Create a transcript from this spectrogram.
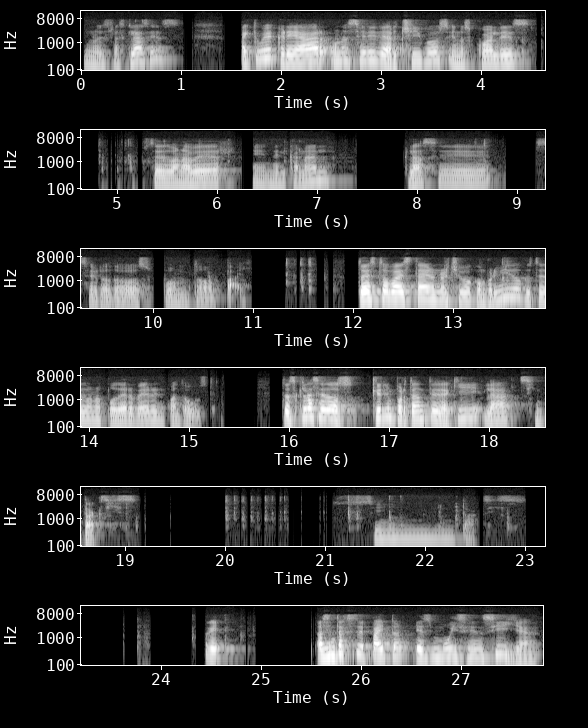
nuestras clases. Aquí voy a crear una serie de archivos en los cuales ustedes van a ver en el canal clase 02.py. Todo esto va a estar en un archivo comprimido que ustedes van a poder ver en cuanto gusten. Entonces, clase 2, ¿qué es lo importante de aquí? La sintaxis. Sintaxis. Ok, la sintaxis de Python es muy sencilla.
